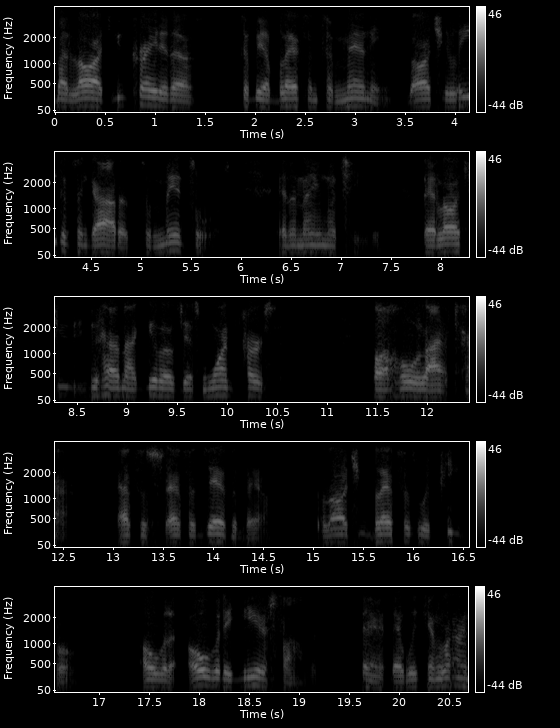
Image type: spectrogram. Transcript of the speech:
But Lord, you created us to be a blessing to many. Lord, you lead us and guide us to mentors in the name of Jesus. That Lord, you you have not given us just one person for a whole lifetime. That's a that's a Jezebel. Lord, you bless us with people over the over the years, Father, that, that we can learn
